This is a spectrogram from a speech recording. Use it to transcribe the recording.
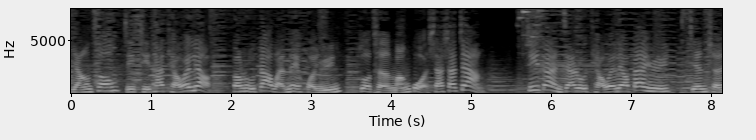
洋葱及其他调味料放入大碗内混匀，做成芒果沙沙酱。鸡蛋加入调味料拌匀，煎成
